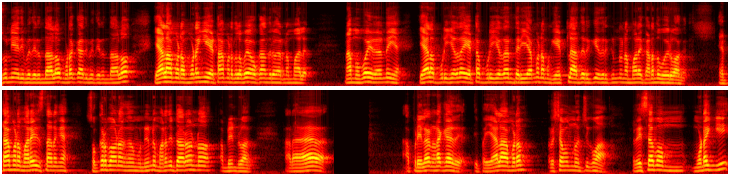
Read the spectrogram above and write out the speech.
சூன்யாதிபதி இருந்தாலோ முடக்காதிபதி இருந்தாலோ ஏழாம் இடம் முடங்கி எட்டாம் இடத்துல போய் உட்காந்துருவார் நம்மால். நம்ம போய் ஏழை பிடிக்கிறதா எட்டை பிடிக்கிறதான்னு தெரியாமல் நமக்கு எட்டில் அது இருக்குது இது இருக்குன்னு நம்மளால் கடந்து போயிடுவாங்க எட்டாம் இடம் மறைவு ஸ்தானங்க. சுக்கரபவன் அங்கே நின்று மறைஞ்சிட்டாரோ இன்னும் அப்படின்றாங்க அட அப்படியெல்லாம் நடக்காது. இப்போ ஏழாம் இடம் ரிஷபம்னு வச்சுக்குவான் ரிஷபம் முடங்கி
